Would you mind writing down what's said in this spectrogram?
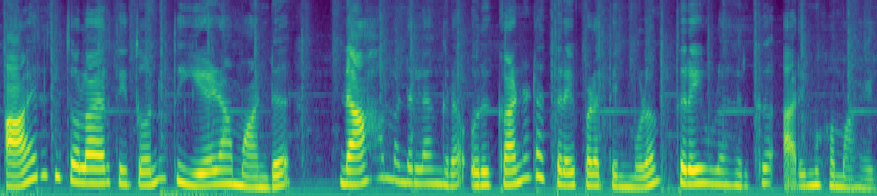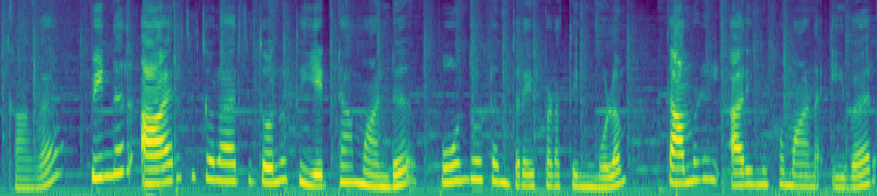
ஆயிரத்தி தொள்ளாயிரத்தி தொண்ணூத்தி ஏழாம் ஆண்டு நாகமண்டலங்கிற ஒரு கன்னட திரைப்படத்தின் மூலம் திரையுலகிற்கு அறிமுகமாகியிருக்காங்க. பின்னர் ஆயிரத்தி தொள்ளாயிரத்தி தொண்ணூத்தி எட்டாம் ஆண்டு பூந்தோட்டம் திரைப்படத்தின் மூலம் தமிழில் அறிமுகமான இவர்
